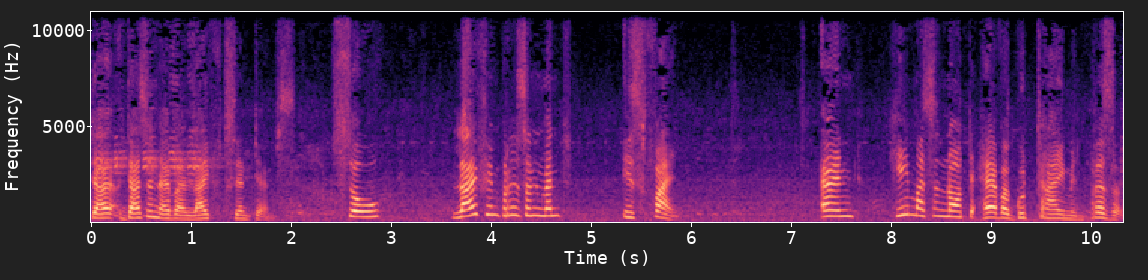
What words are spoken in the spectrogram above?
do- doesn't have a life sentence, so life imprisonment is fine, and he must not have a good time in prison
